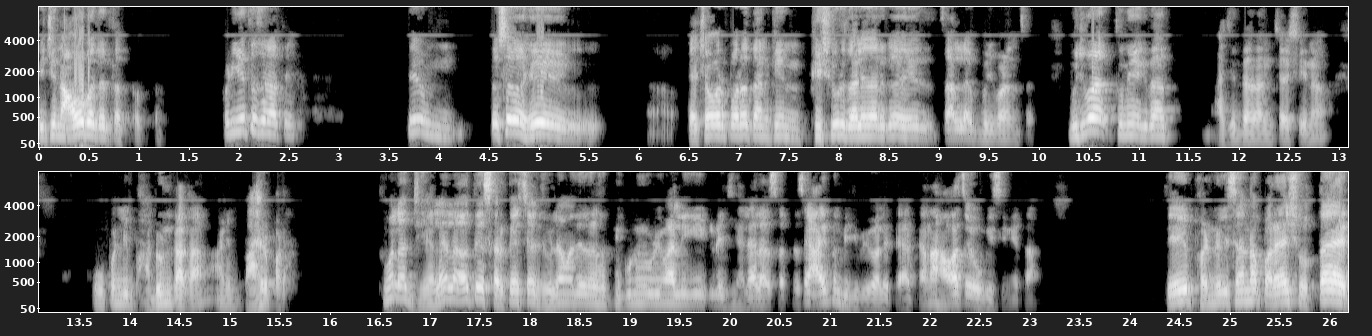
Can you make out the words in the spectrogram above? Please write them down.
तिची नावं बदलतात फक्त. पण येतच राहते. ते तसं हे त्याच्यावर परत आणखीन फिशूर झाल्यासारखं हे चाललंय भुजबळांचं. भुजबळ तुम्ही एकदा अजितदादांच्याशी ना ओपनली भांडून टाका आणि बाहेर पडा. तुम्हाला झेलायला ते सर्कसच्या झुल्यामध्ये जसं तिकडून उडी मारली की इकडे झेलायला असतात तसे आहेत ना बीजेपीवाले त्या त्यांना हवाच आहे ओबीसी नेता. ते फडणवीसांना पर्याय शोधतायत.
